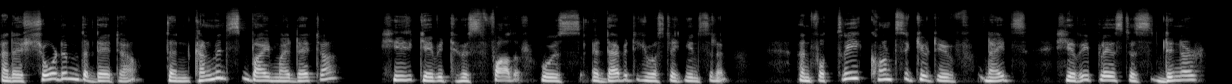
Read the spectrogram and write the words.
and I showed him the data. Then, convinced by my data, he gave it to his father, who is a diabetic who was taking insulin. And for three consecutive nights, he replaced his dinner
